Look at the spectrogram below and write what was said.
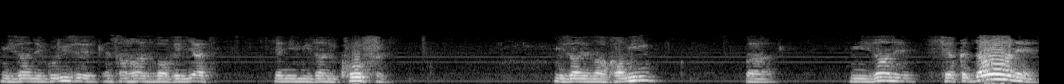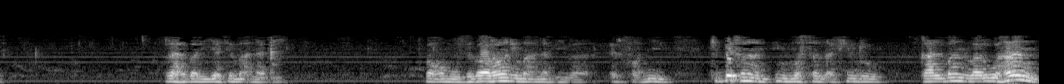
میزان گریز انسان ها از واقعیت یعنی میزان کفر میزان ناکامی و میزان فقدان رهبریت معنوی. و آموزگاران معنوی و عرفانی که بتونن این مستضعفین رو قلبا و روحا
